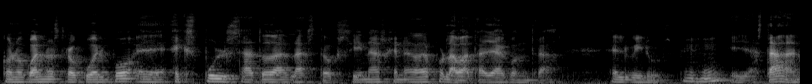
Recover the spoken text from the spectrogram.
con lo cual nuestro cuerpo eh, expulsa todas las toxinas generadas por la batalla contra el virus. Y ya está.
